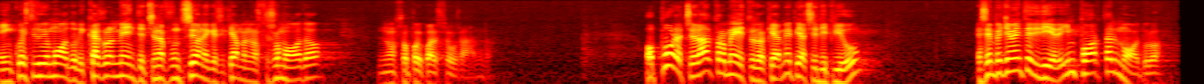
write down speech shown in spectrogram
e in questi due moduli casualmente c'è una funzione che si chiama nello stesso modo, non so poi quale sto usando. Oppure c'è l'altro metodo che a me piace di più, è semplicemente di dire importa il modulo.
